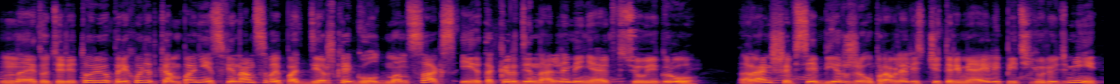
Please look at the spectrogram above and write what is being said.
На эту территорию приходят компании с финансовой поддержкой Goldman Sachs, и это кардинально меняет всю игру. Раньше все биржи управлялись четырьмя или пятью людьми,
